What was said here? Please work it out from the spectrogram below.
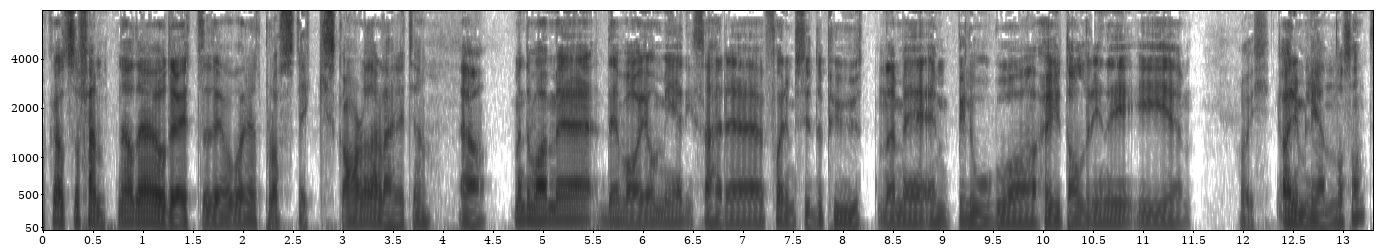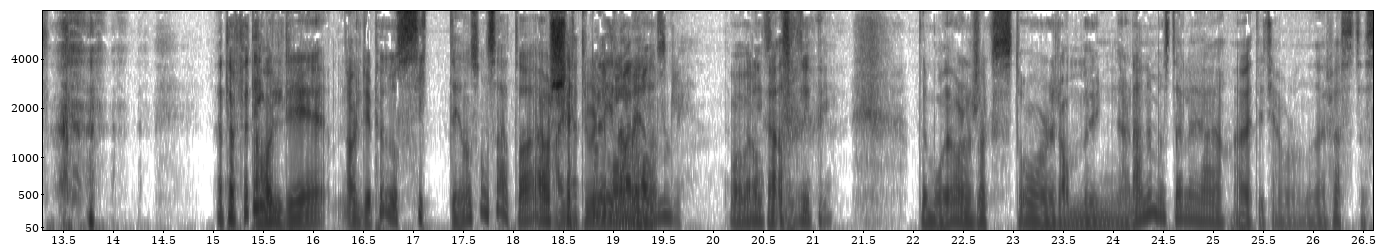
Akkurat så 15, ja, det er jo drøyt. Det er jo bare et plastikkskall der, der, ikke sant? Ja. Men det var, med, det var jo med disse her eh, formsydde putene med MP-logo og høyttalere i, i, eh, i armlenen og sånt. det er tøffe ting. Jeg har aldri, aldri prøvd å sitte i noen sånt sete. Jeg har Nei, sett jeg tror det må være vanskelig. Det må være vanskelig Ja. å sitte i. Det må jo være en slags stålramme under der, nærmest. Eller ja, ja. Jeg vet ikke hvordan det der festes.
